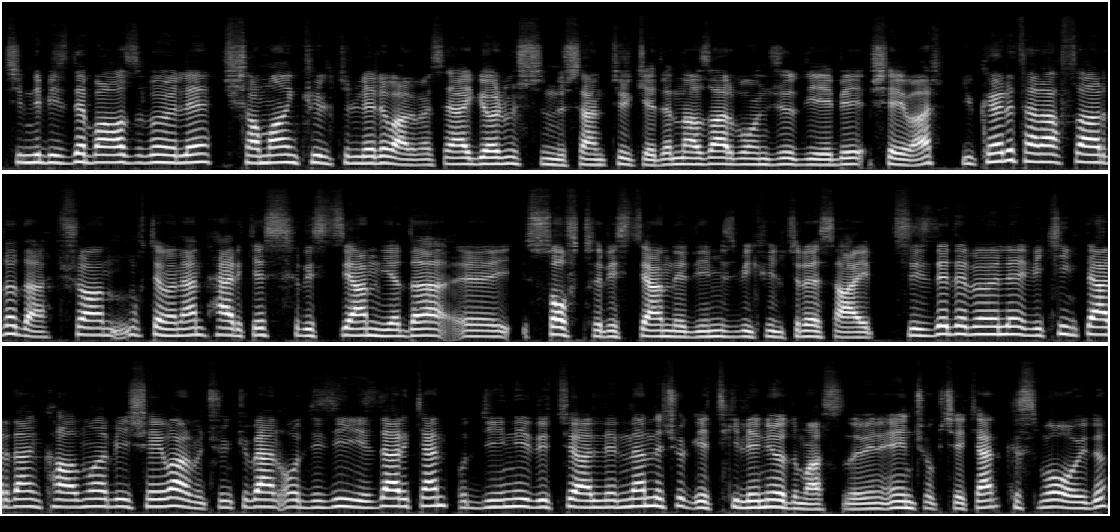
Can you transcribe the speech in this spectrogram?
Şimdi bizde bazı böyle şaman kültürleri var. Mesela görmüşsündür sen Türkiye'de nazar boncuğu diye bir şey var. Yukarı taraflarda da şu an muhtemelen herkes Hristiyan ya da e, soft Hristiyan dediğimiz bir kültüre sahip. Sizde de böyle Vikinglerden kalma bir şey var mı? Çünkü ben o diziyi izlerken o dini ritüellerinden de çok etkileniyordum aslında. Beni en çok çeken kısmı oydu.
